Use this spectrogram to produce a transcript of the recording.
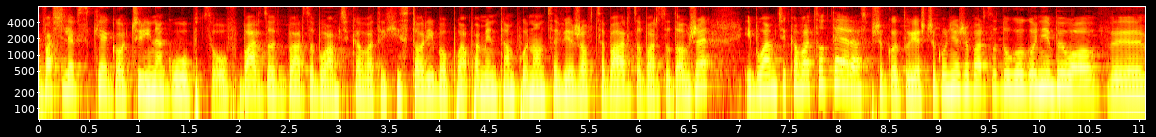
Wasilewskiego, czyli na głupców. Bardzo, bardzo byłam ciekawa tej historii, bo pamiętam płynące wieżowce bardzo, bardzo dobrze i byłam ciekawa, co teraz przygotuje, szczególnie, że bardzo długo go nie było w,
